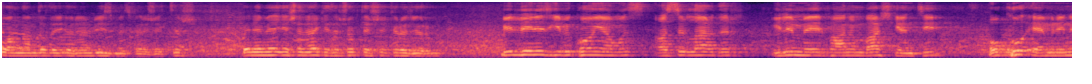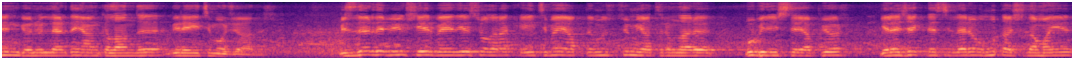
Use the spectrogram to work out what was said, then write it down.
bu anlamda da önemli hizmet verecektir. Ben emeğe geçen herkese çok teşekkür ediyorum. Bildiğiniz gibi Konya'mız asırlardır ilim ve irfanın başkenti, oku emrinin gönüllerde yankılandığı bir eğitim ocağıdır. Bizler de Büyükşehir Belediyesi olarak eğitime yaptığımız tüm yatırımları bu bilinçle yapıyor, gelecek nesillere umut aşılamayı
